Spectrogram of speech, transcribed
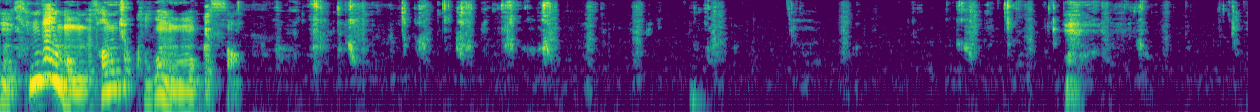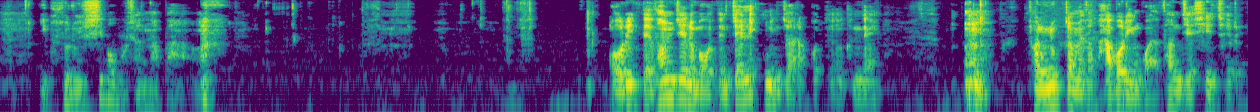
응, 순대는 먹는데 선지 국은 못 먹겠어. 입술을 씹어보셨나봐. 어릴 때 선지를 먹을 땐 젤리국인 줄 알았거든. 근데 정육점에서 봐버린 거야, 선지의 실체를.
